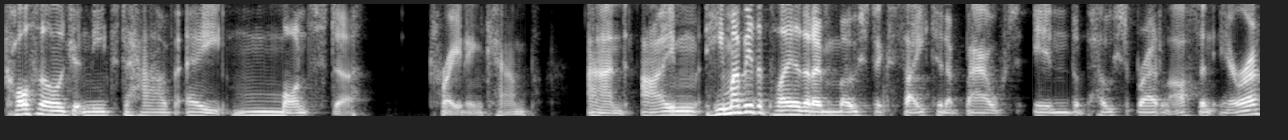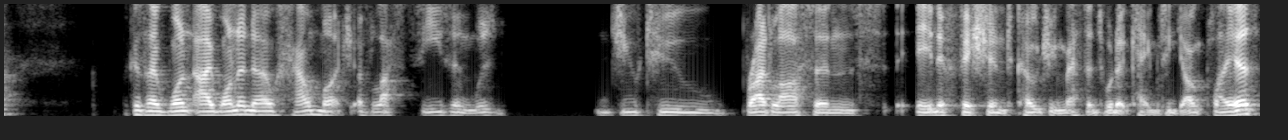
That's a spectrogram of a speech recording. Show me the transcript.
Cole Sillinger needs to have a monster training camp. And I'm he might be the player that I'm most excited about in the post Brad Larsen era. Because I want I want to know how much of last season was due to Brad Larsen's inefficient coaching methods when it came to young players.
